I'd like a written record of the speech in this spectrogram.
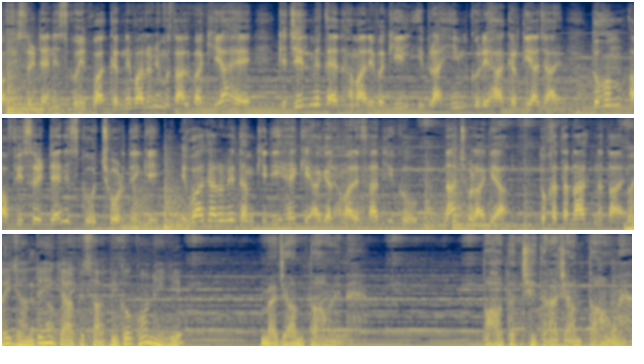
ऑफिसर डेनिस को अगवा करने वालों ने मुतालबा किया है कि जेल में कैद हमारे वकील इब्राहिम को रिहा कर दिया जाए तो हम ऑफिसर डेनिस को छोड़ देंगे। अगवाकारों ने धमकी दी है कि अगर हमारे साथी को ना छोड़ा गया तो खतरनाक नताए भाई जानते हैं कि आप इस आदमी को कौन है ये? मैं जानता हूँ इन्हें। बहुत अच्छी तरह जानता हूँ मैं।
